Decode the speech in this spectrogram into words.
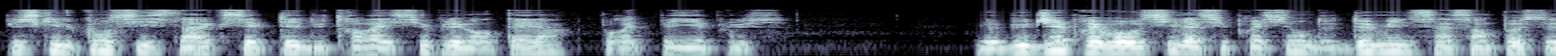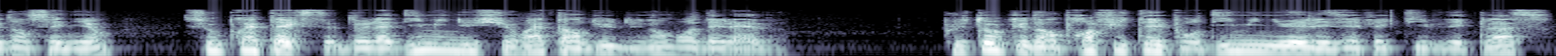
puisqu'il consiste à accepter du travail supplémentaire pour être payé plus. Le budget prévoit aussi la suppression de 2500 postes d'enseignants, sous prétexte de la diminution attendue du nombre d'élèves. Plutôt que d'en profiter pour diminuer les effectifs des classes,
